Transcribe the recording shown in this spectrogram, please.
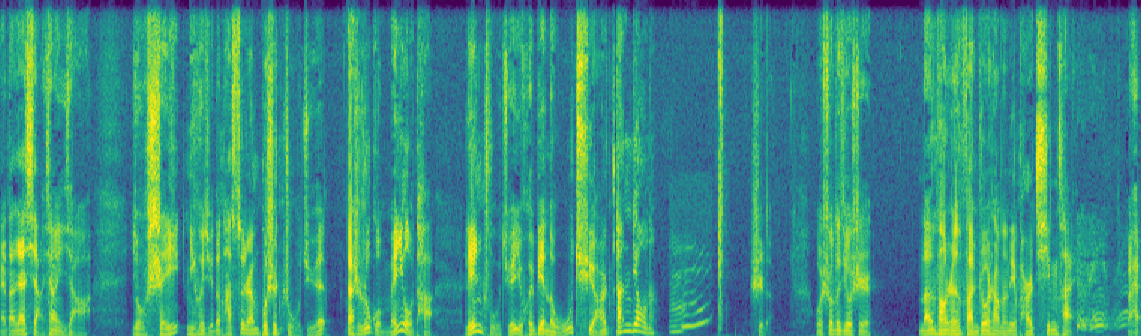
哎，大家想象一下啊，有谁你会觉得他虽然不是主角，但是如果没有他，连主角也会变得无趣而单调呢？是的，我说的就是南方人饭桌上的那盘青菜。来，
